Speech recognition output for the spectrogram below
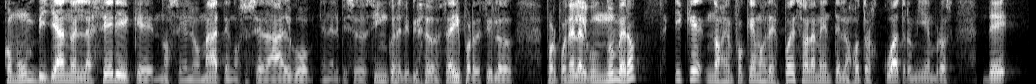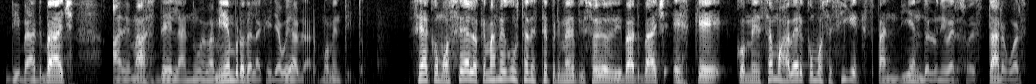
como un villano en la serie y que, no sé, lo maten o suceda algo en el episodio 5, en el episodio 6, por decirlo, por ponerle algún número, y que nos enfoquemos después solamente en los otros cuatro miembros de The Bad Batch, además de la nueva miembro de la que ya voy a hablar. Un momentito. Sea como sea, lo que más me gusta de este primer episodio de The Bad Batch es que comenzamos a ver cómo se sigue expandiendo el universo de Star Wars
